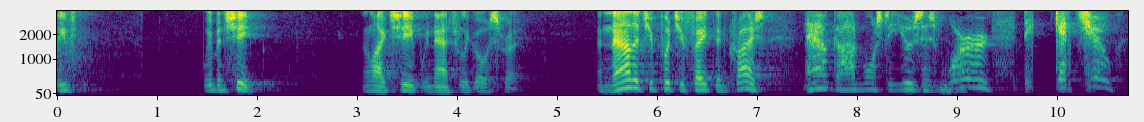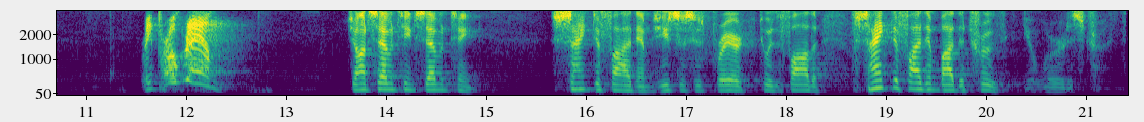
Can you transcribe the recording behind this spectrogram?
we've, we've been sheep. And like sheep, we naturally go astray. And now that you put your faith in Christ, now God wants to use His Word to get you reprogrammed. John 17, 17. Sanctify them, Jesus' prayer to his Father. Sanctify them by the truth. Your word is truth.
